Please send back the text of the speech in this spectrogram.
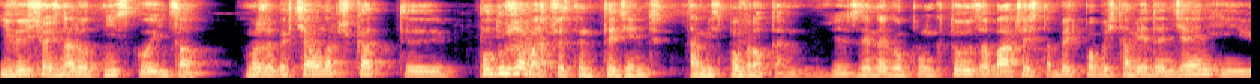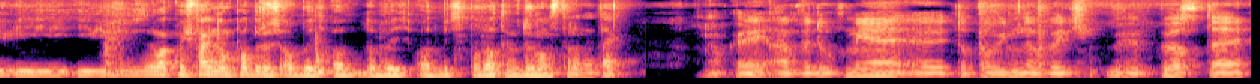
I wysiąść na lotnisku i co? Może by chciał na przykład y, podróżować przez ten tydzień tam i z powrotem, wiesz, z jednego punktu, zobaczyć, być, pobyć tam jeden dzień i, i, i jakąś fajną podróż odbyć, od- odbyć, odbyć z powrotem w drugą stronę, tak? Okej, a według mnie y, to powinno być y, proste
